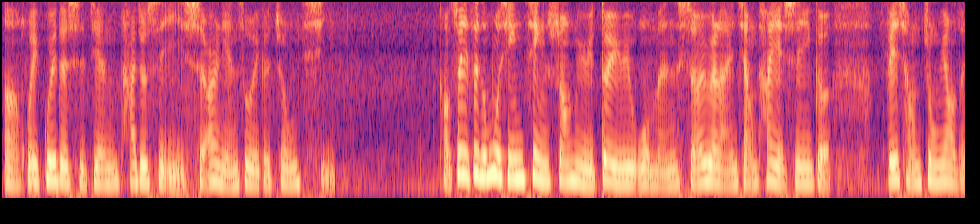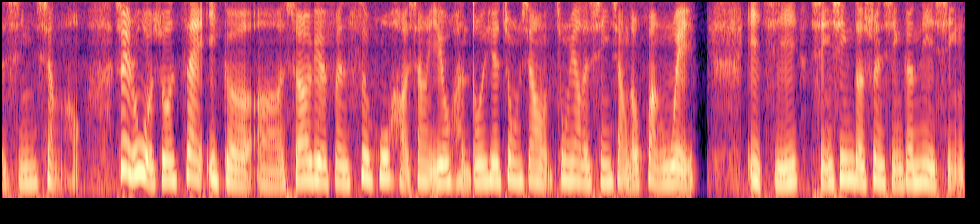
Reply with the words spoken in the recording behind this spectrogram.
呃，回归的时间，它就是以十二年作为一个周期。好，所以这个木星进双鱼，对于我们十二月来讲，它也是一个非常重要的星象哈。所以如果说在一个呃十二月份，似乎好像也有很多一些重要重要的星象的换位，以及行星的顺行跟逆行，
